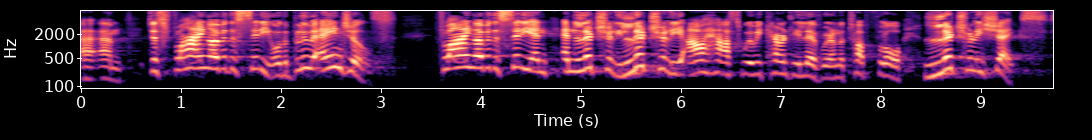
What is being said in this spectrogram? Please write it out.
Uh, um, just flying over the city, or the Blue Angels flying over the city, and, and literally, literally, our house where we currently live, we're on the top floor, literally shakes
